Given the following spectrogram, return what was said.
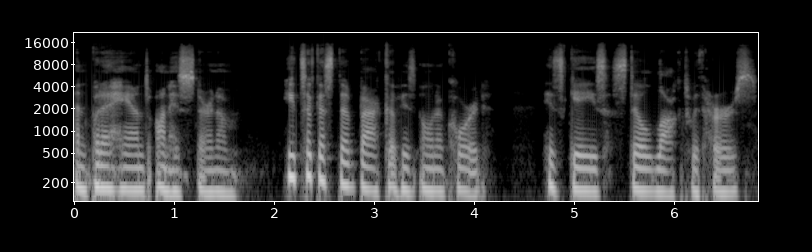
and put a hand on his sternum. He took a step back of his own accord, his gaze still locked with hers.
